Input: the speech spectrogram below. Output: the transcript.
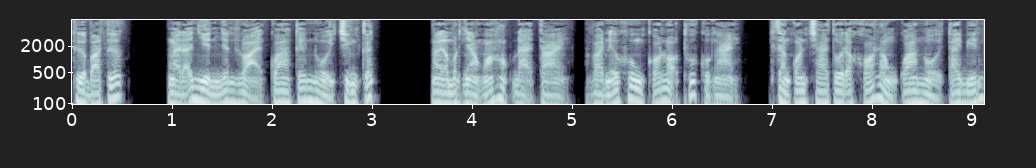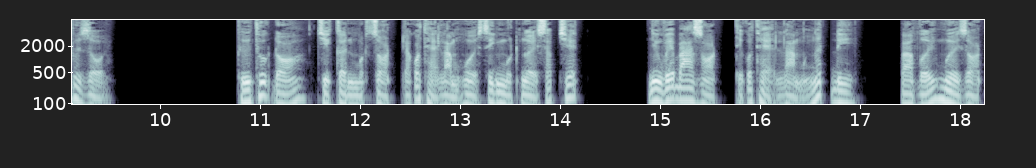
Thưa bá tước, ngài đã nhìn nhân loại qua cái nồi trưng cất. Ngài là một nhà hóa học đại tài, và nếu không có lọ thuốc của ngài, thì thằng con trai tôi đã khó lòng qua nổi tai biến vừa rồi. Thứ thuốc đó chỉ cần một giọt là có thể làm hồi sinh một người sắp chết. Nhưng với ba giọt thì có thể làm ngất đi, và với mười giọt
